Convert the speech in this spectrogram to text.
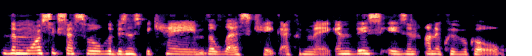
the more successful the business became, the less cake I could make. And this is an unequivocal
